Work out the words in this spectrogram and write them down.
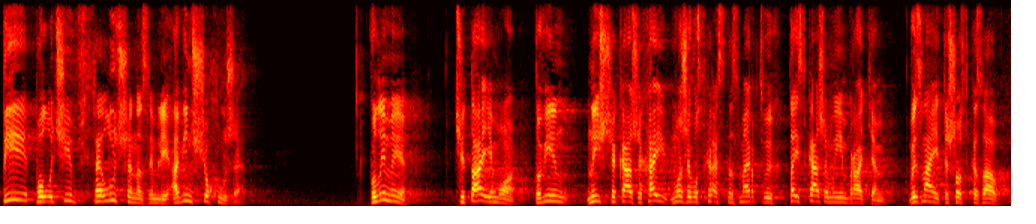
ти получив все лучше на землі, а він що хуже. Коли ми читаємо, то він нижче каже, хай може воскресне з мертвих, та й скаже моїм братям. Ви знаєте, що сказав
